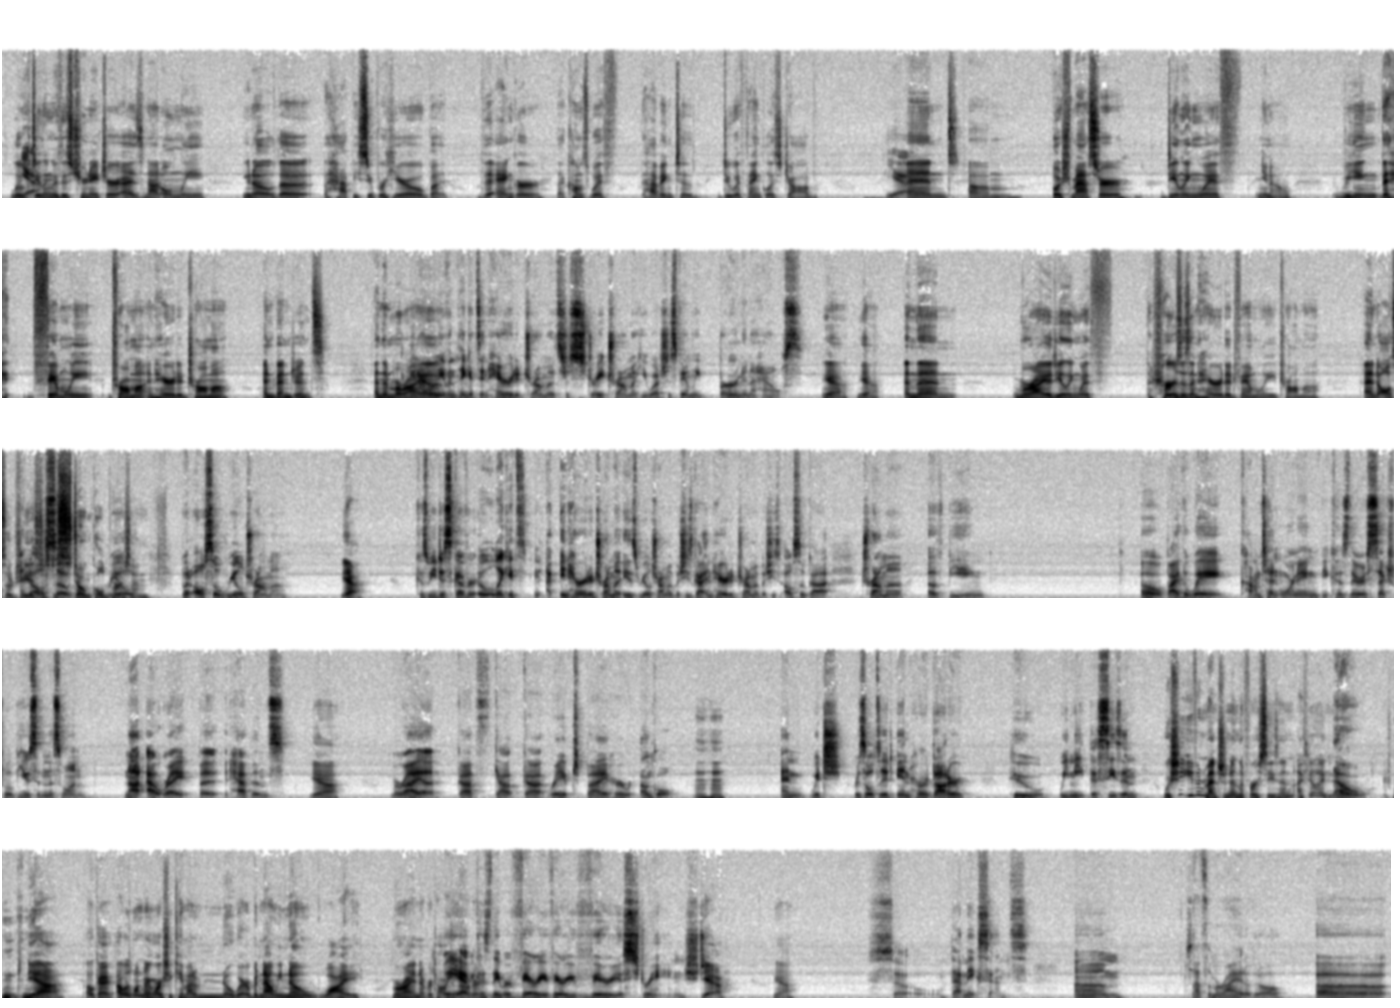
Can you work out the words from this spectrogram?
Luke Yeah. dealing with his true nature as not only, you know, the, the happy superhero, but the anger that comes with having to do a thankless job. Yeah. And um, Bushmaster dealing with, you know, being the family trauma, inherited trauma, and vengeance. And then I Mariah. mean, I don't even think it's inherited trauma. It's just straight trauma. He watched his family burn in a house. Yeah, yeah. And then Mariah dealing with hers is inherited family trauma, and also she And is just a stone cold real- person. But also real trauma. Yeah, Because we discover, oh, like, it's uh, inherited trauma is real trauma, but she's got inherited trauma, but she's also got trauma of being. Oh, by the way, content warning because there is sexual abuse in this one. Not outright, but it happens. yeah. Mariah got got got raped by her uncle, Mm-hmm. and which resulted in her daughter, who we meet this season. Was she even mentioned in the first season? I feel like No, yeah. Okay, I was wondering where she came out of nowhere, but now we know why Mariah never talked well, yeah, about her. because they were very, very, very estranged. yeah, yeah. So that makes sense. Um, so that's the Mariah of it all. Uh,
